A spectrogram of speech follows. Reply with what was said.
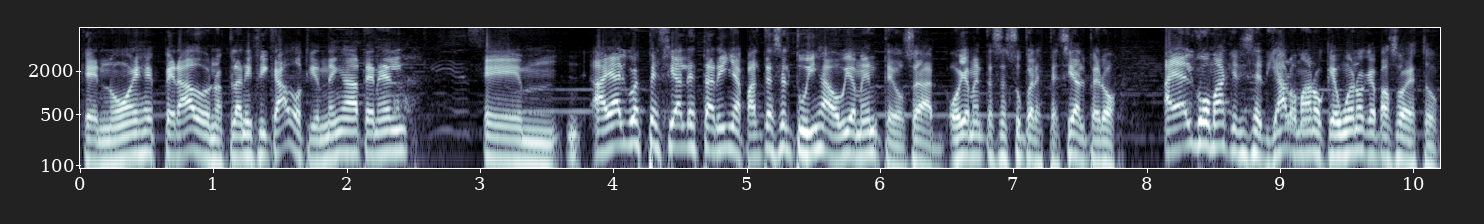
que no es esperado, no es planificado, tienden a tener. Eh, hay algo especial de esta niña, aparte de ser tu hija, obviamente, o sea, obviamente ese es súper especial, pero hay algo más que dice, diablo, mano, qué bueno que pasó esto,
